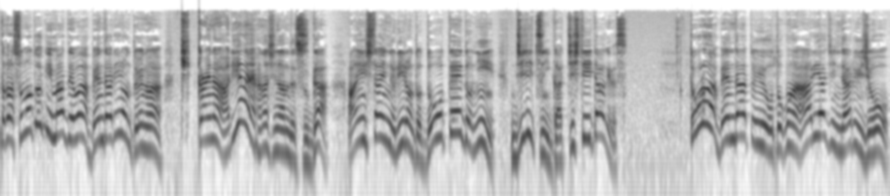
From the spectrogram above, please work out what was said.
だからその時までは、ベンダー理論というのは、奇怪なありえない話なんですが、アインシュタインの理論と同程度に事実に合致していたわけです。ところが、ベンダーという男がアーリア人である以上、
